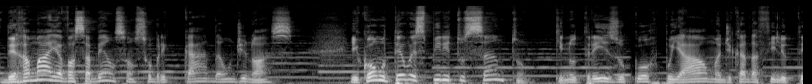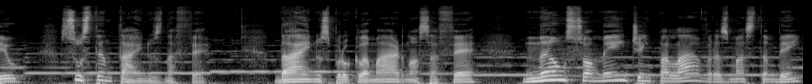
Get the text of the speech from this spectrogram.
derramai a vossa bênção sobre cada um de nós, e como teu Espírito Santo, que nutris o corpo e a alma de cada filho teu, sustentai-nos na fé. Dai-nos proclamar nossa fé, não somente em palavras, mas também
